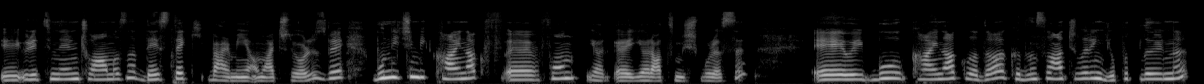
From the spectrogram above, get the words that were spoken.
e, üretimlerinin çoğalmasına destek vermeyi amaçlıyoruz ve bunun için bir kaynak e, fon yar, e, yaratmış burası. E, bu kaynakla da kadın sanatçıların yapıtlarını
